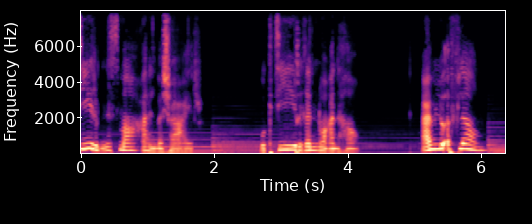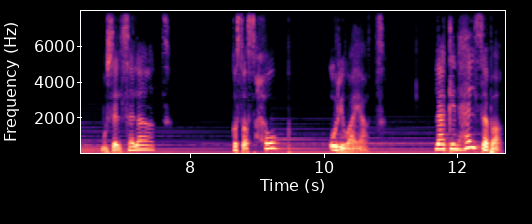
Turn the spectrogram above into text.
كتير بنسمع عن المشاعر وكتير غنوا عنها. عملوا أفلام مسلسلات قصص حب وروايات. لكن هل سبق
